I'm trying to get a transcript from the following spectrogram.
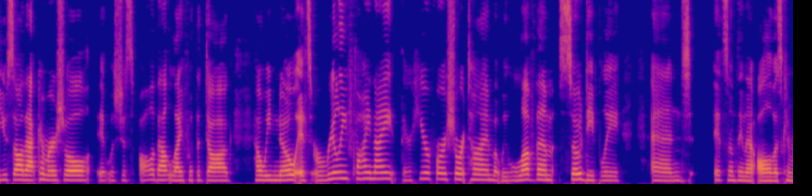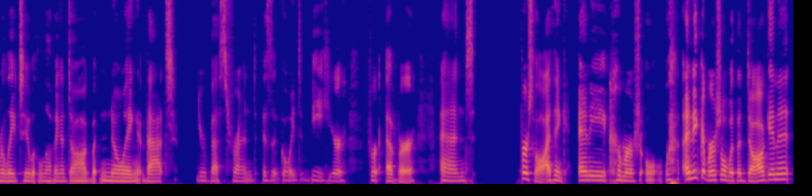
you saw that commercial, it was just all about life with the dog, how we know it's really finite. They're here for a short time, but we love them so deeply. And it's something that all of us can relate to with loving a dog, but knowing that your best friend isn't going to be here forever. And first of all, I think any commercial, any commercial with a dog in it,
